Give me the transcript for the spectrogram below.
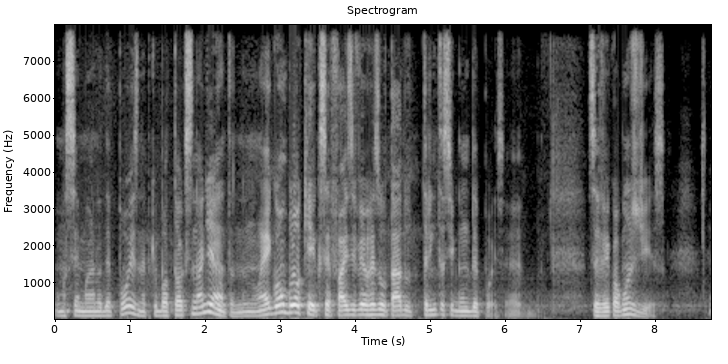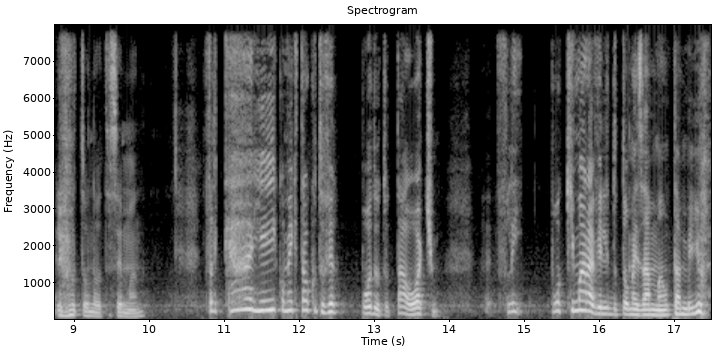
Uma semana depois, né? Porque Botox não adianta. Não é igual um bloqueio que você faz e vê o resultado 30 segundos depois. É, você vê com alguns dias. Ele voltou na outra semana. Falei, cara, e aí, como é que tá o cotovelo? Pô, doutor, tá ótimo. Falei, pô, que maravilha, doutor, mas a mão tá meio.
